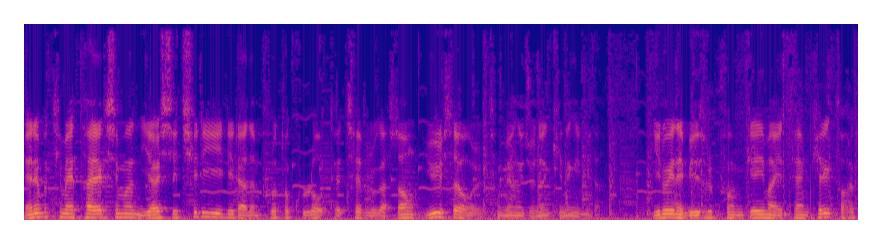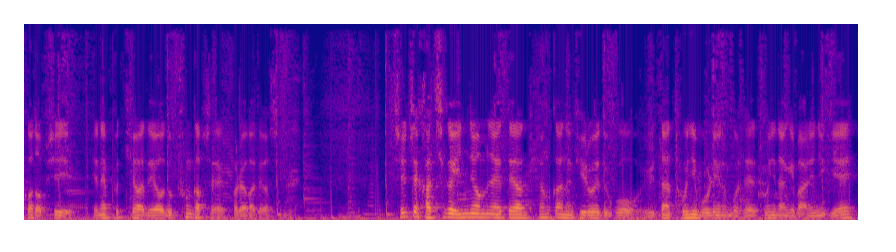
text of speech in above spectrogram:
NFT 메타의 핵심은 ERC721이라는 프로토콜로 대체 불가성, 유일성을 증명해주는 기능입니다. 이로 인해 미술품, 게임 아이템, 캐릭터 할 것 없이 NFT화 되어 높은 값에 거래가 되었습니다. 실제 가치가 있냐 없냐에 대한 평가는 뒤로 해두고 일단 돈이 몰리는 곳에 돈이 나기 마련이기에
